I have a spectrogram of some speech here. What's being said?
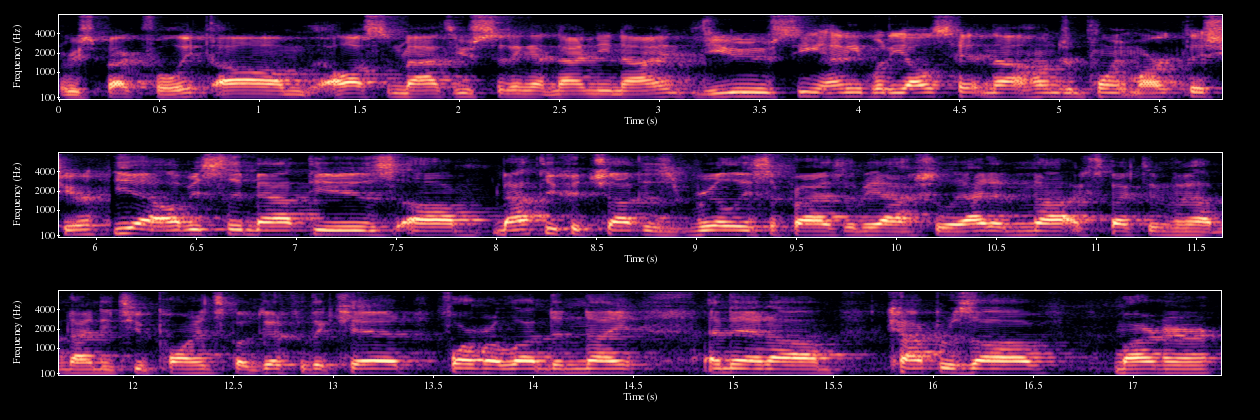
respectfully. Um, Auston Matthews sitting at 99. Do you see anybody else hitting that 100 point mark this year? Yeah, obviously Matthews. Um, Matthew Tkachuk is really surprising me actually. I did not expect him to have 92 points, but good for the kid, former London Knight. And then um, Kaprizov, Marner,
